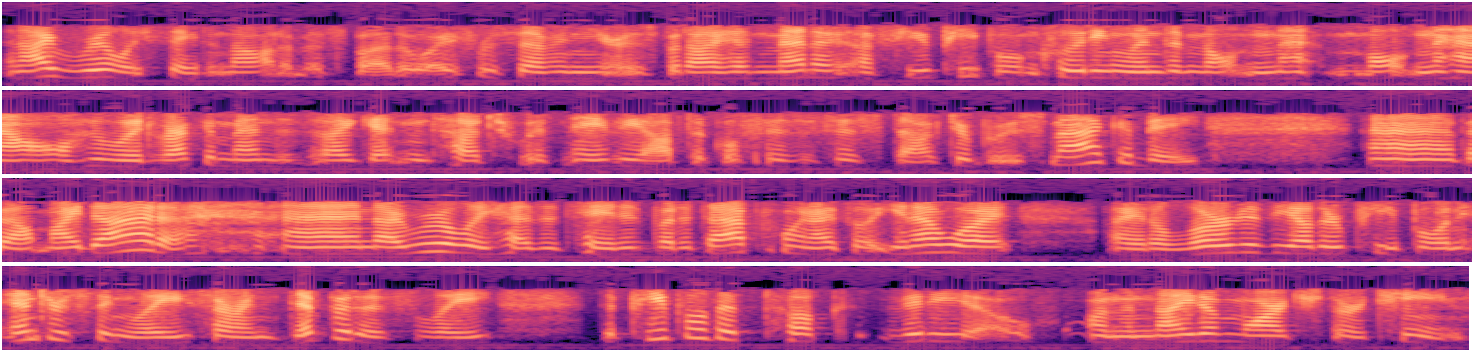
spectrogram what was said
and I really stayed anonymous, by the way, for seven years. But I had met a, a few people, including Linda Moulton, Moulton Howe, who had recommended that I get in touch with Navy optical physicist Dr. Bruce Maccabee uh, about my data. And I really hesitated, but at that point I thought, you know what? I had alerted the other people, and interestingly, serendipitously, the people that took video on the night of March 13th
